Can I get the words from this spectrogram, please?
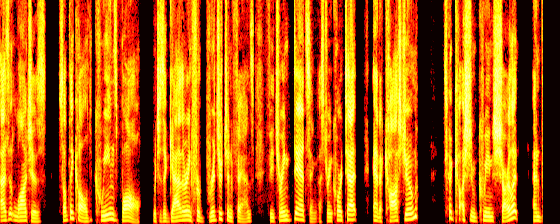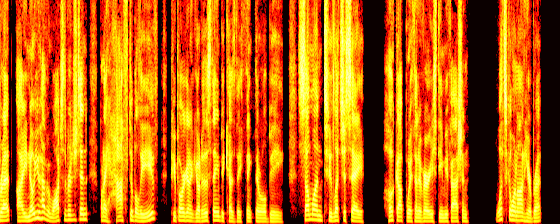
as it launches something called Queen's Ball, which is a gathering for Bridgerton fans featuring dancing, a string quartet, and a costume, a costume Queen Charlotte. And Brett, I know you haven't watched the Bridgerton, but I have to believe people are going to go to this thing because they think there will be someone to, let's just say, hook up with in a very steamy fashion. What's going on here, Brett?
